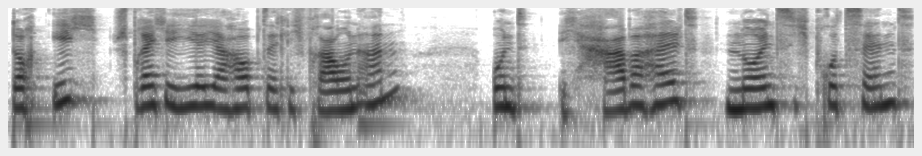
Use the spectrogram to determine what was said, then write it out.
Doch ich spreche hier ja hauptsächlich Frauen an und ich habe halt 90 Prozent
